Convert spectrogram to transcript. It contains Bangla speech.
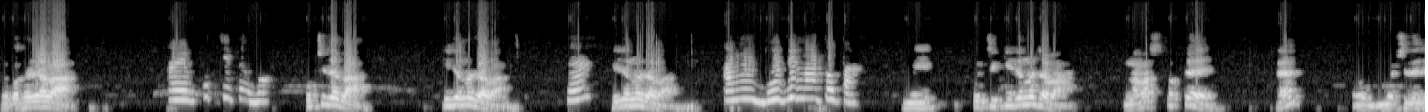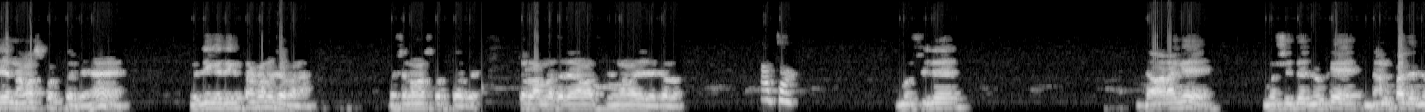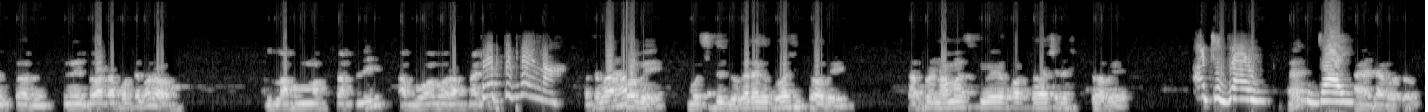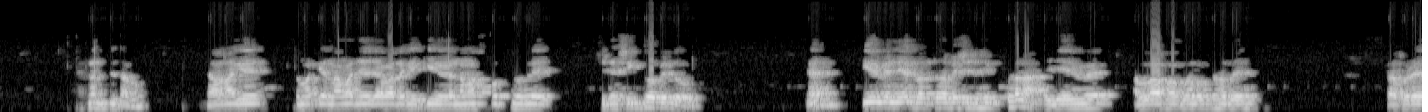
তুমি কোথায় যাবা? কুচি যাবা? কি জন্য যাবা? হ্যাঁ? কি জন্য যাবা? আমি বুঝি না তো তা। তুমি কুচি কি জন্য যাবা? নামাজ পড়তে? হ্যাঁ? ও মসজিদে যে নামাজ পড়তে হবে হ্যাঁ? ওইদিকে এদিকে তাকানো যাবে না। বসে নামাজ পড়তে হবে। চলো আমরা তাহলে নামাজ নামাজে যাই চলো। আচ্ছা। মসজিদে যাওয়ার আগে মসজিদে ঢুকে ডান পাশে ঢুকতে হবে। তুমি দোয়াটা পড়তে পারো? আবু আবু রাহমানি দেখতে না। পড়তে পারো হবে। মসজিদে ঢোকার আগে দোয়া শিখতে হবে। তারপরে নামাজ কীভাবে পড়তে হয় সেটা শিখতে হবে। আচ্ছা যাই। হ্যাঁ? যাই। হ্যাঁ যাব তো। এখন তুই যাব। যাওয়ার আগে তোমাকে নামাজে যাওয়ার আগে কীভাবে নামাজ পড়তে হবে সেটা শিখতে হবে তো। হ্যাঁ? কীভাবে নিয়োগ করতে হবে সেটা শিখতে হবে না? এই যে আল্লাহ বলতে হবে। তারপরে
